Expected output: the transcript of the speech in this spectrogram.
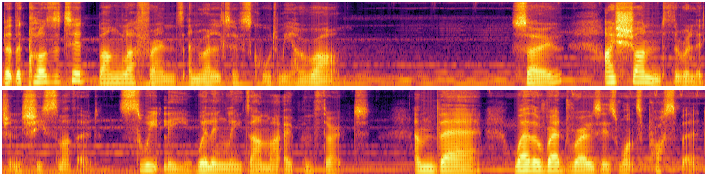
but the closeted Bangla friends and relatives called me haram. So, I shunned the religion she smothered, sweetly, willingly down my open throat. And there, where the red roses once prospered,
